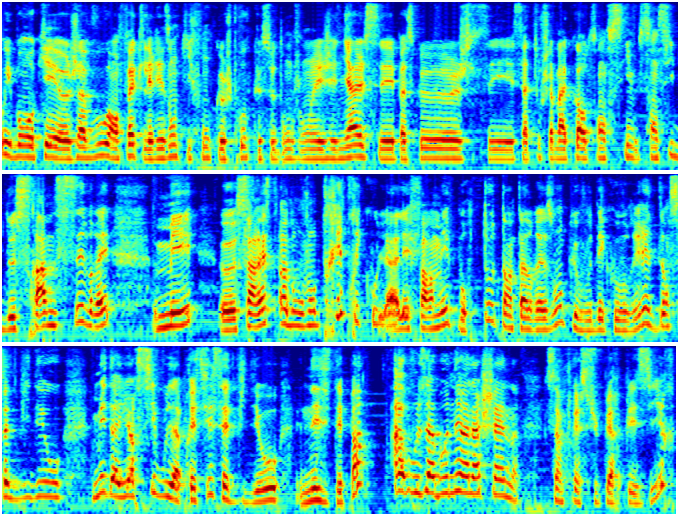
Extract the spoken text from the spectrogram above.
oui, bon, ok, euh, j'avoue, en fait, les raisons qui font que je trouve que ce donjon est génial, c'est parce que ça touche à ma corde sensible, sensible de SRAM, c'est vrai, mais euh, ça reste un donjon très très cool à aller farmer pour tout un tas de raisons que vous découvrirez dans cette vidéo. Mais d'ailleurs, si vous appréciez cette vidéo, n'hésitez pas à vous abonner à la chaîne. Ça me ferait super plaisir.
